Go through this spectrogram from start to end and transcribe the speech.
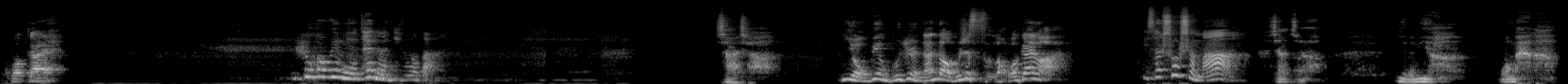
活该！你说话未免也太难听了吧？夏夏，你有病不治，难道不是死了活该吗？你在说什么？夏夏，你的命我买了。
